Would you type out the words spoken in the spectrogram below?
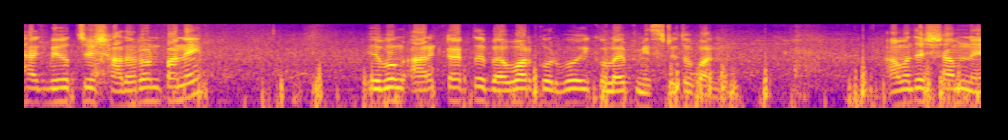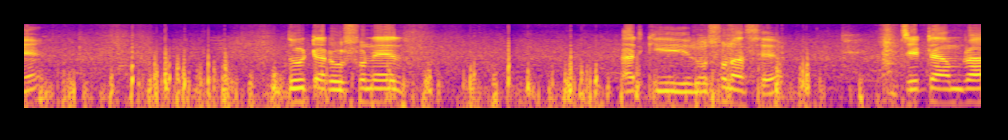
থাকবে হচ্ছে সাধারণ পানি এবং আরেকটাতে ব্যবহার করব ইকোলাইফ মিশ্রিত পানি। আমাদের সামনে দুইটা রসুনের আর কি রসুন আছে, যেটা আমরা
